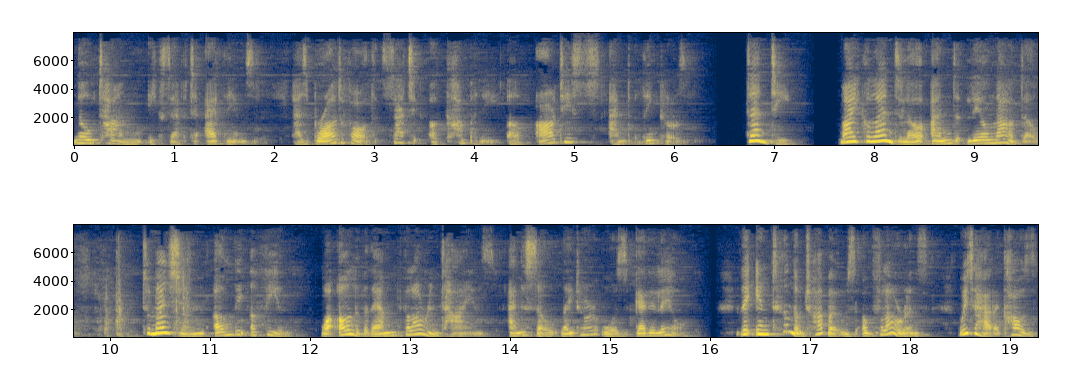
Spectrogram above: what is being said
No town except Athens has brought forth such a company of artists and thinkers. Dante, Michelangelo, and Leonardo, to mention only a few, were all of them Florentines, and so later was Galileo. The internal troubles of Florence, which had caused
